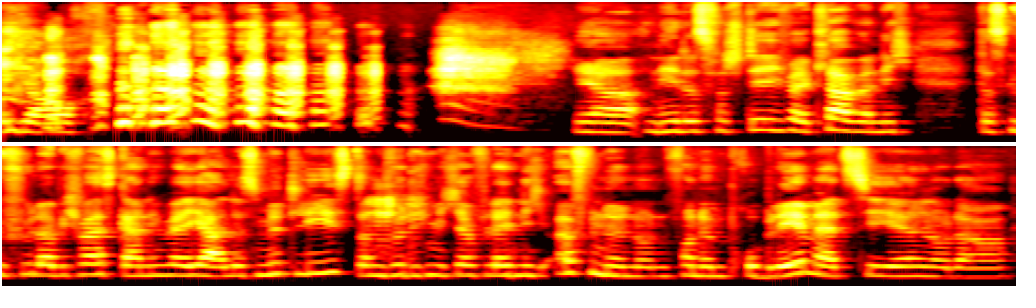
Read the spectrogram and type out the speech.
Ich auch. Ja, nee, das verstehe ich, weil klar, wenn ich das Gefühl habe, ich weiß gar nicht, wer ja alles mitliest, dann würde ich mich ja vielleicht nicht öffnen und von einem Problem erzählen oder,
